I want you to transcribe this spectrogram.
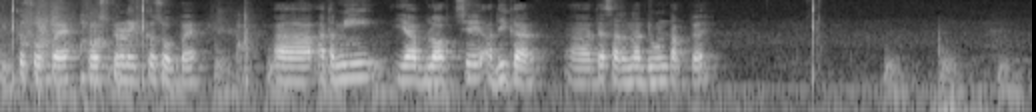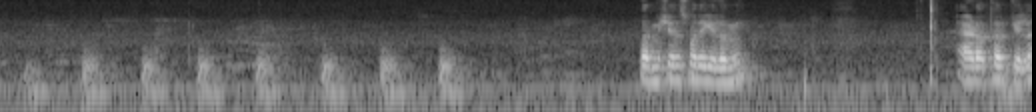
इतकं सोपं आहे पोस्ट करणं इतकं सोपं आहे. आता मी या ब्लॉगचे अधिकार त्या सरांना देऊन टाकतोय. परमिशन्समध्ये गेलो मी. ॲड ऑथर केलं.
